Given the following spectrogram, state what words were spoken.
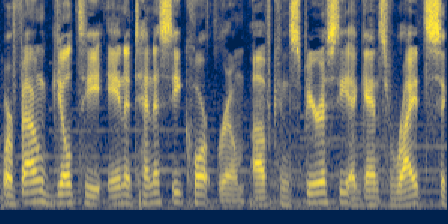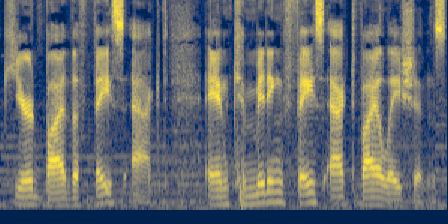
were found guilty in a Tennessee courtroom of conspiracy against rights secured by the FACE Act and committing FACE Act violations.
